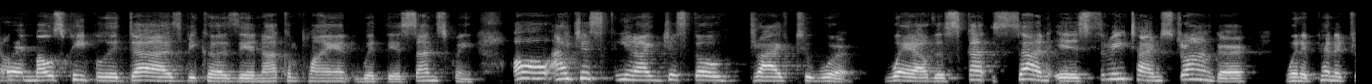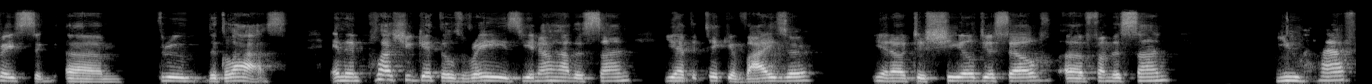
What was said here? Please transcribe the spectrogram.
And most people it does because they're not compliant with their sunscreen. Oh, I just, you know, I just go drive to work. Well, the sun is three times stronger when it penetrates um, through the glass. And then plus you get those rays, you know how the sun, you have to take your visor you know, to shield yourself uh, from the sun, you have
